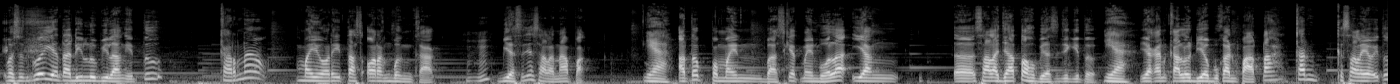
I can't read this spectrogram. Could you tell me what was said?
maksud gue yang tadi lu bilang itu karena mayoritas orang bengkak Mm-mm. biasanya salah napak Ya, atau pemain basket main bola yang eh, salah jatuh biasanya gitu. ya, Ya kan kalau dia bukan patah kan kesaleo itu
